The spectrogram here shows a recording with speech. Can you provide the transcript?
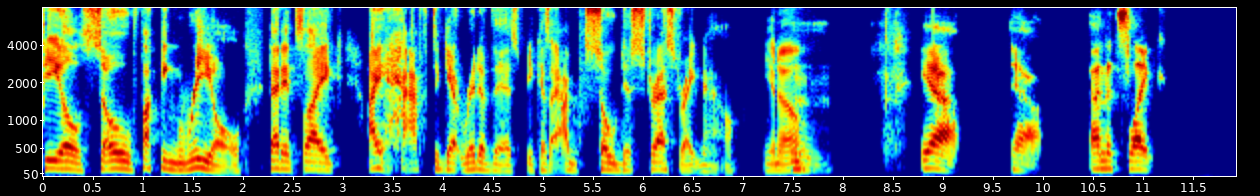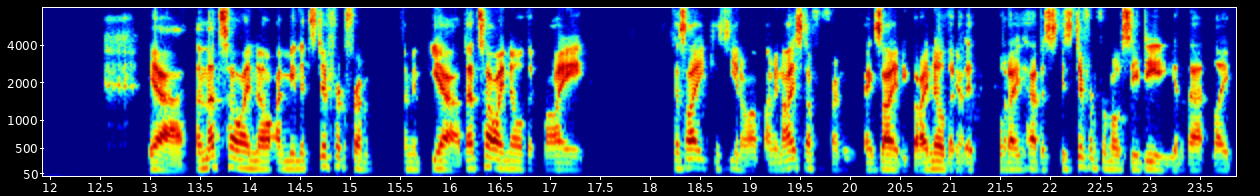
feels so fucking real that it's like, I have to get rid of this because I'm so distressed right now, you know? Mm. Yeah, yeah. And it's like, yeah, and that's how I know. I mean, it's different from, I mean, yeah, that's how I know that my, because I, because, you know, I mean, I suffer from anxiety, but I know that Yeah. it, what I have is, is different from OCD in that, like,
